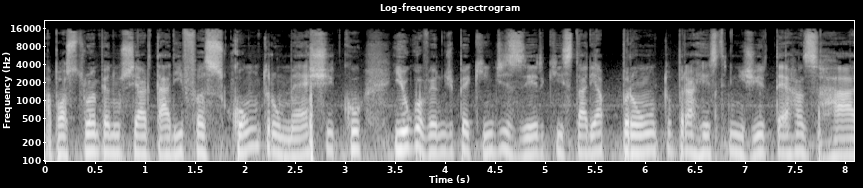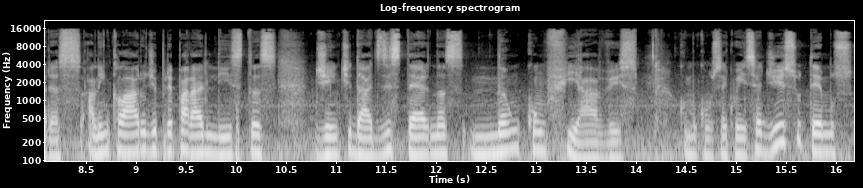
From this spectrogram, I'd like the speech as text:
após Trump anunciar tarifas contra o México e o governo de Pequim dizer que estaria pronto para restringir terras raras, além, claro, de preparar listas de entidades externas não confiáveis. Como consequência disso, temos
